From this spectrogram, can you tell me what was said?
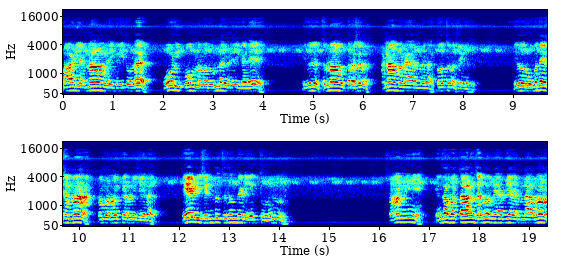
பாடி அண்ணாமலை கைதொழ ஓடி போம் நமது உள்ள வினைகளே. இது திருநாவுக்கரசர் அண்ணாமலையார் மேல தோத்தனை செய்வது இது ஒரு உபதேசமா நம்மளை நோக்கி அருளி செய்கிறார் தேடி சென்று திருந்தடி ஏத்துமின். சாமி எங்க பார்த்தாலும் சர்வ வியாபியா இருந்தாலும்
